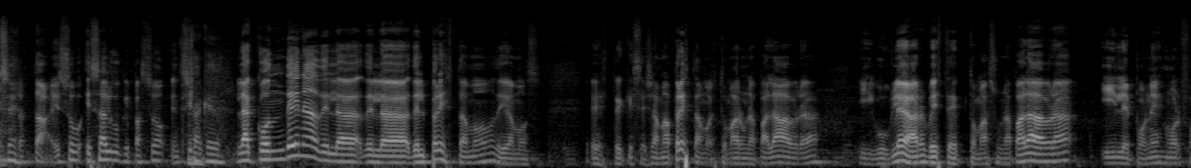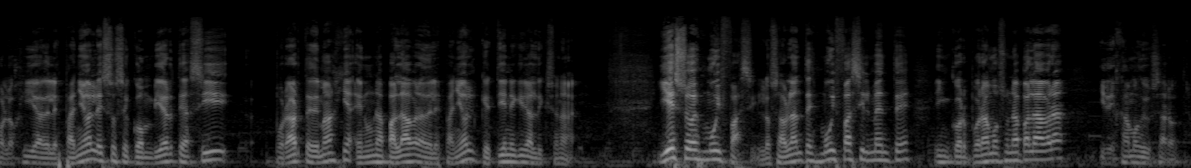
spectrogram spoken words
Sí. ya está. Eso es algo que pasó en sí. Ya quedó. La condena de la, de la- del préstamo, digamos, este, que se llama préstamo, es tomar una palabra y googlear, ¿viste? Tomás una palabra y le pones morfología del español, eso se convierte así, por arte de magia, en una palabra del español que tiene que ir al diccionario. Y eso es muy fácil. Los hablantes muy fácilmente incorporamos una palabra y dejamos de usar otra.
